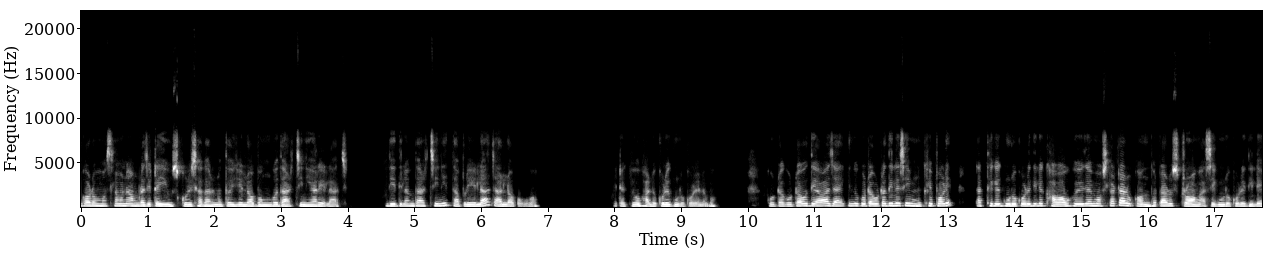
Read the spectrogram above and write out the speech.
গরম মশলা মানে আমরা যেটা ইউজ করি সাধারণত এই যে লবঙ্গ, দারচিনি আর এলাচ। দিয়ে দিলাম দারচিনি, তারপরে এলাচ আর লবঙ্গ। এটাকেও ভালো করে গুঁড়ো করে নেব। গোটা গোটাও দেওয়া যায়, কিন্তু গোটা গোটা দিলে সেই মুখে পড়ে। তার থেকে গুঁড়ো করে দিলে খাওয়াও হয়ে যায় মশলাটা, আর গন্ধটা আরও স্ট্রং আসে গুঁড়ো করে দিলে।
